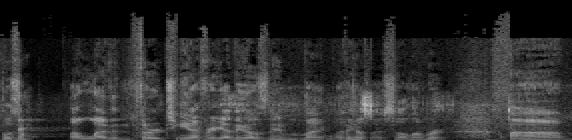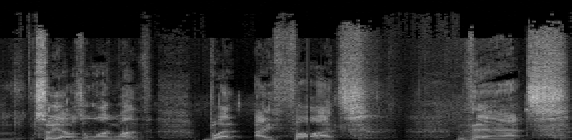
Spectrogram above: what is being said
was it 11, 13, I forget, I think that was the name of my, I think that was my cell number. Um, so yeah, it was a long month, but I thought that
